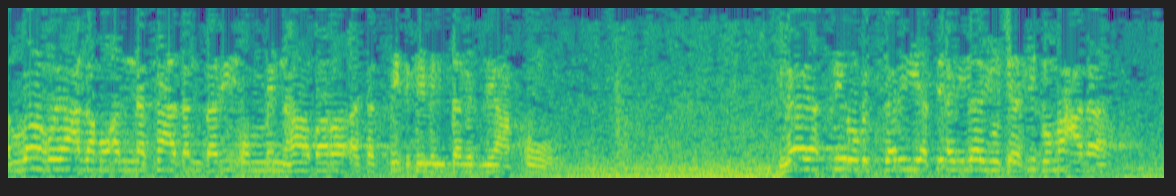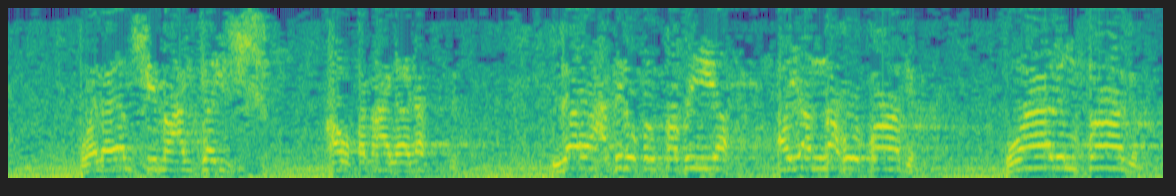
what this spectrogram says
الله يعلم أن سعدا بريء منها براءة الذئب من دم ابن يعقوب. لا يسير بالسرية أي لا يجاهد معنا ولا يمشي مع الجيش خوفا على نفسه. لا يعدل في القضية أي أنه ظالم وال ظالم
